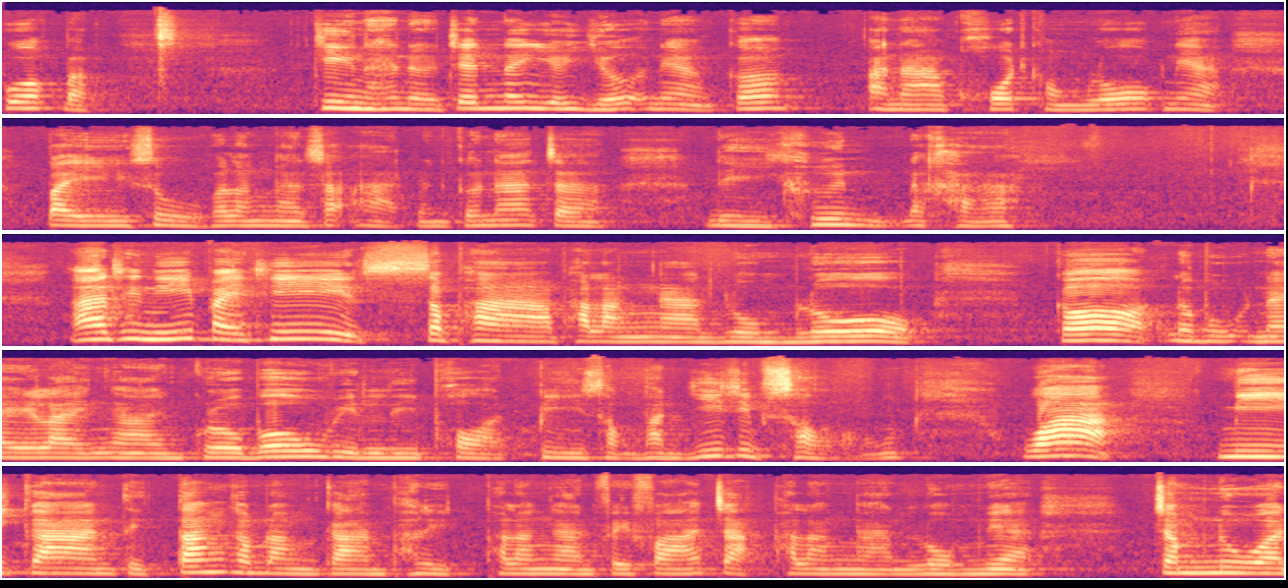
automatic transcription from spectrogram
พวกแบบกรีนไฮโดรเจนได้เยอะๆเนี่ยก็อนาคตของโลกเนี่ยไปสู่พลังงานสะอาดมันก็น่าจะดีขึ้นนะคะอะทีนี้ไปที่สภาพลังงานลมโลก ก็ระบุในรายงาน Global Wind Report ปี 2022 ว่ามีการติดตั้งกำลังการผลิตพลังงานไฟฟ้าจากพลังงานลมเนี่ยจำนวน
